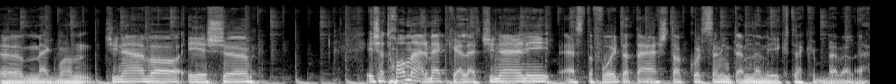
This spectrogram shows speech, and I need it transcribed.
ö, meg van csinálva, és és hát ha már meg kellett csinálni ezt a folytatást, akkor szerintem nem égtek be vele.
